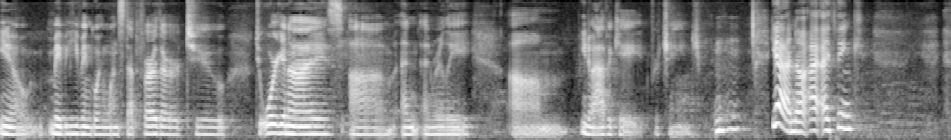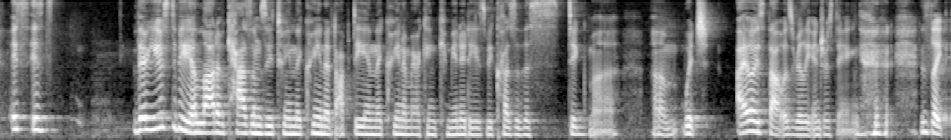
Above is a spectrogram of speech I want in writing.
you know maybe even going one step further to to organize um, and and really um, you know advocate for change. Mm-hmm. Yeah, no, I, I think it's it's there used to be a lot of chasms between the Korean adoptee and the Korean American communities because of the stigma, um, which I always thought was really interesting. it's like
